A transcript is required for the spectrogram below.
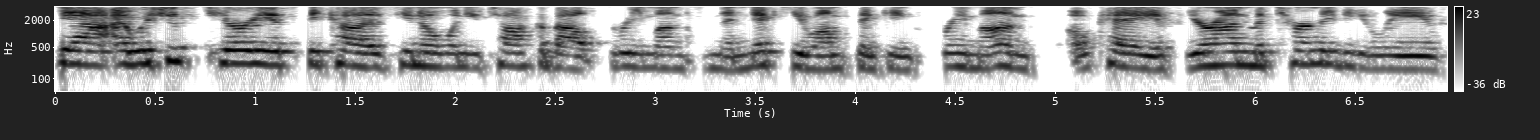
Yeah, I was just curious because, you know, when you talk about three months in the NICU, I'm thinking three months. Okay, if you're on maternity leave,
